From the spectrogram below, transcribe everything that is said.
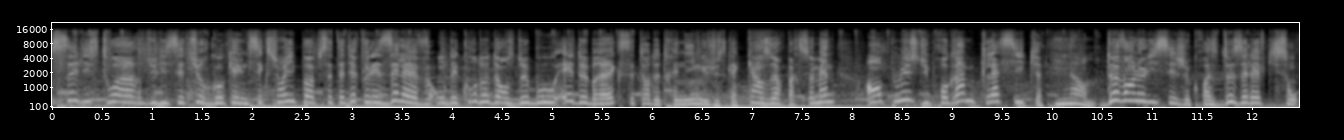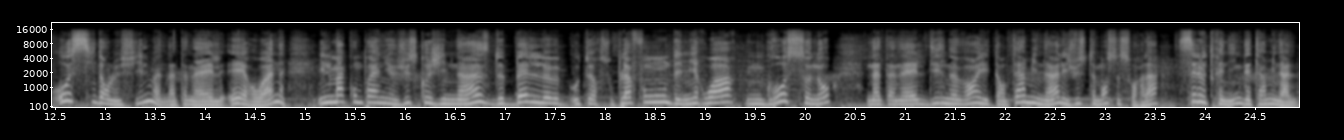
c'est l'histoire du lycée Turgot qui a une section hip-hop, c'est-à-dire que les élèves ont des cours de danse debout et de break, 7 heures de training jusqu'à 15 heures par semaine, en plus du programme classique. Énorme. Devant le lycée, je croise deux élèves qui sont aussi dans le film, Nathanaël et Erwan. Ils m'accompagnent jusqu'au gymnase, de belles hauteurs sous plafond, des miroirs, une grosse sono. Nathanaël, 19 ans, il est en terminale et justement ce soir-là, c'est le training des terminales.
